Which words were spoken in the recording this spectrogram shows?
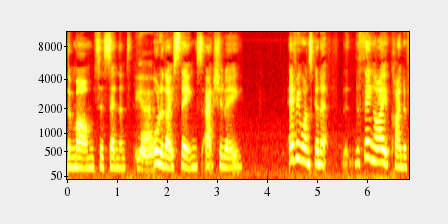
the mum to send them to, Yeah. all of those things actually everyone's gonna the thing i kind of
